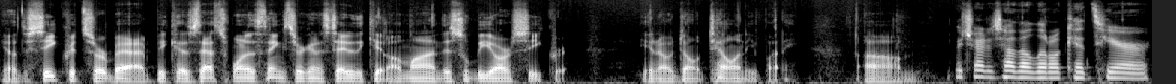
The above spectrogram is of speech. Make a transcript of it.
You know, the secrets are bad because that's one of the things they're going to say to the kid online. This will be our secret. You know, don't tell anybody. Um, we try to tell the little kids here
